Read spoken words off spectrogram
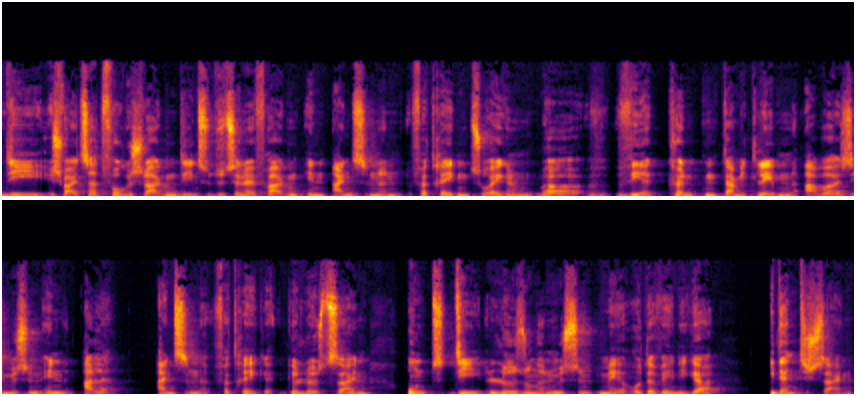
Die Schweiz hat vorgeschlagen, die institutionellen Fragen in einzelnen Verträgen zu regeln. Äh, wir könnten damit leben, aber sie müssen in alle einzelnen Verträge gelöst sein und die Lösungen müssen mehr oder weniger identisch sein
